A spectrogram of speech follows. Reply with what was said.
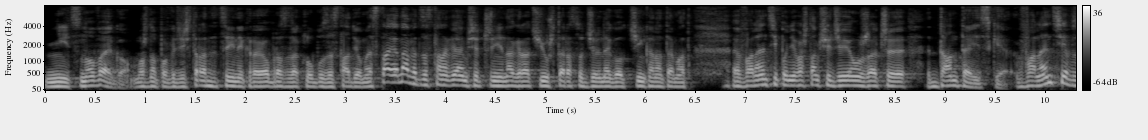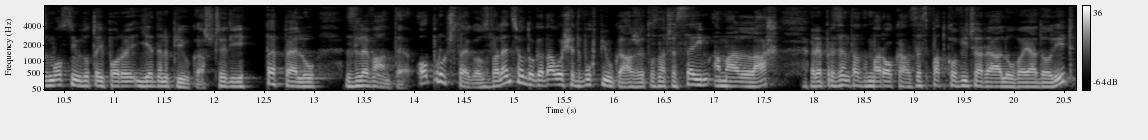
nic nowego. Można powiedzieć tradycyjny krajobraz dla klubu ze Stadio Mesta. Ja nawet zastanawiałem się, czy nie nagrać już teraz oddzielnego odcinka na temat Walencji, ponieważ tam się dzieją rzeczy dantejskie. Walencję wzmocnił do tej pory jeden piłkarz, czyli Pepelu z Levante. Oprócz tego z Walencją dogadało się dwóch piłkarzy, to znaczy Selim Amallah, reprezentant Maroka ze spadkowicza Realu Valladolid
